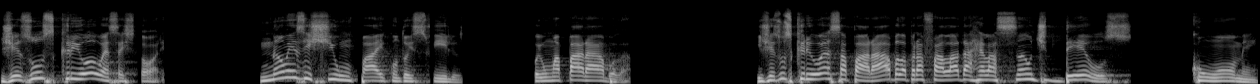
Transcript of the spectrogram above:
Jesus criou essa história. Não existiu um pai com dois filhos. Foi uma parábola. E Jesus criou essa parábola para falar da relação de Deus com o homem,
